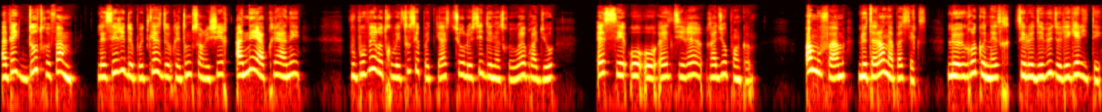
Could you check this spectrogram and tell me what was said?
avec d'autres femmes. La série de podcasts devrait donc s'enrichir année après année. Vous pouvez retrouver tous ces podcasts sur le site de notre web radio scool-radio.com. Homme ou femme, le talent n'a pas de sexe. Le reconnaître, c'est le début de l'égalité.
